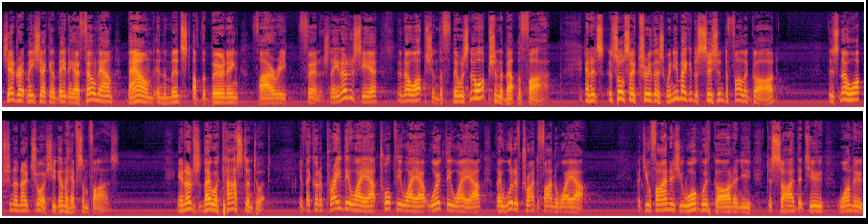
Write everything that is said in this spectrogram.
Shadrach, Meshach, and Abednego, fell down bound in the midst of the burning fiery furnace. Now you notice here, no option. There was no option about the fire. And it's, it's also true this when you make a decision to follow God, there's no option and no choice. You're going to have some fires. You notice they were cast into it. If they could have prayed their way out, talked their way out, worked their way out, they would have tried to find a way out. But you'll find as you walk with God and you decide that you want to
